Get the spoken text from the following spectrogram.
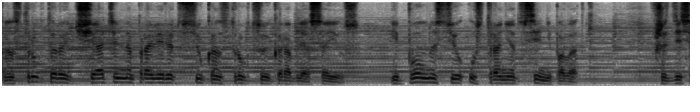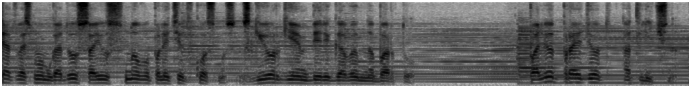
конструкторы тщательно проверят всю конструкцию корабля «Союз» и полностью устранят все неполадки. В 1968 году «Союз» снова полетит в космос с Георгием Береговым на борту. Полет пройдет отлично.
